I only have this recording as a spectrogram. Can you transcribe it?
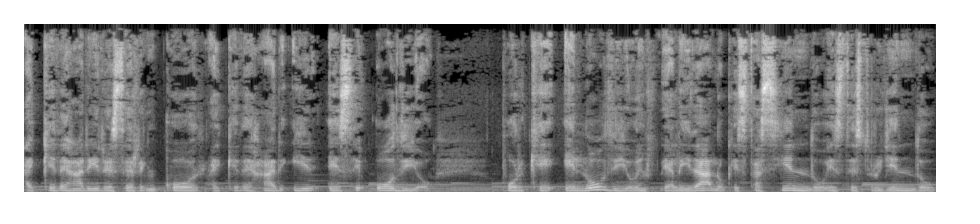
Hay que dejar ir ese rencor, hay que dejar ir ese odio, porque el odio en realidad lo que está haciendo es destruyendo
